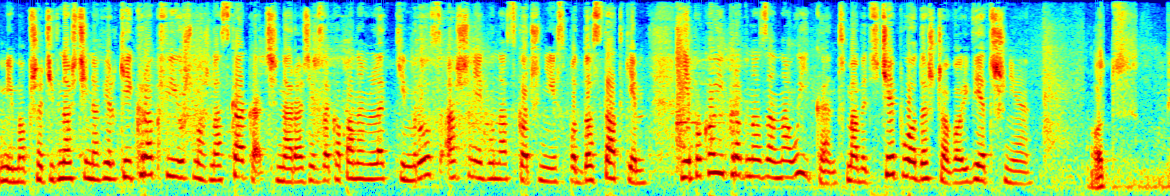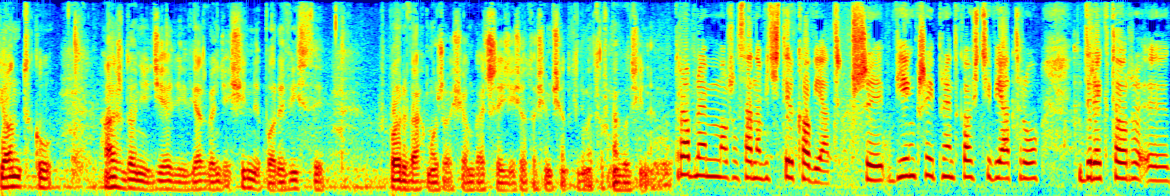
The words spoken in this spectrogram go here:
Mimo przeciwności na Wielkiej Krokwi już można skakać. Na razie w Zakopanem lekki mróz, a śniegu na skoczni jest pod dostatkiem. Niepokoi prognoza na weekend. Ma być ciepło, deszczowo i wietrznie. Od piątku aż do niedzieli wiatr będzie silny, porywisty. W porywach może osiągać 60-80 km na godzinę. Problem może stanowić tylko wiatr. Przy większej prędkości wiatru dyrektor y,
